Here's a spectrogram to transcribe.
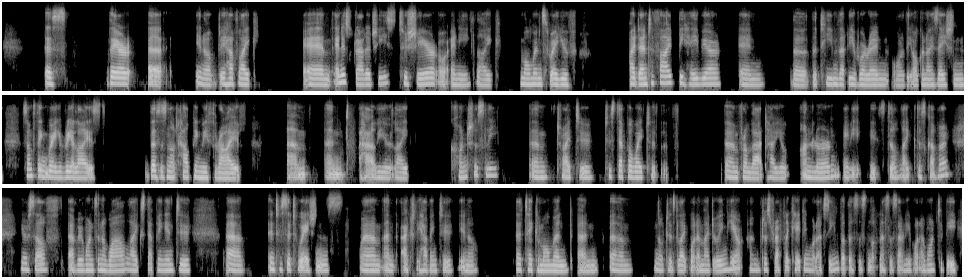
is there uh, you know, do you have like um any strategies to share or any like moments where you've identified behavior in the the team that you were in or the organization, something where you realized this is not helping me thrive um and how you like consciously um try to to step away to um from that how you unlearn maybe you still like discover yourself every once in a while like stepping into uh into situations um and actually having to you know uh, take a moment and um notice like what am i doing here? I'm just replicating what i've seen but this is not necessarily what i want to be.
